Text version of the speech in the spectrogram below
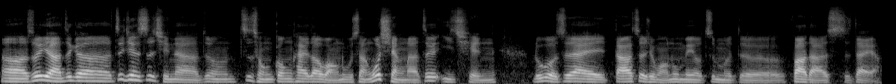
啊、呃，所以啊，这个这件事情呢、啊，这种自从公开到网络上，我想了，这个以前如果是在大家社群网络没有这么的发达的时代啊，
